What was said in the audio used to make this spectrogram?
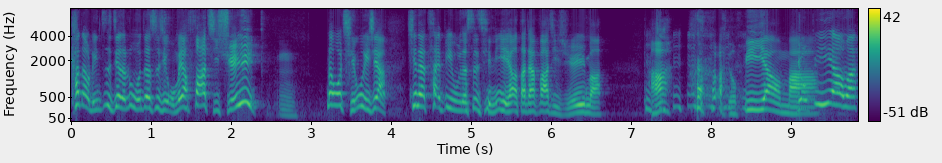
看到林志坚的论文这事情，我们要发起学运。嗯，那我请问一下，现在蔡壁如的事情，你也要大家发起学运吗？啊，有必要吗？有必要吗？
